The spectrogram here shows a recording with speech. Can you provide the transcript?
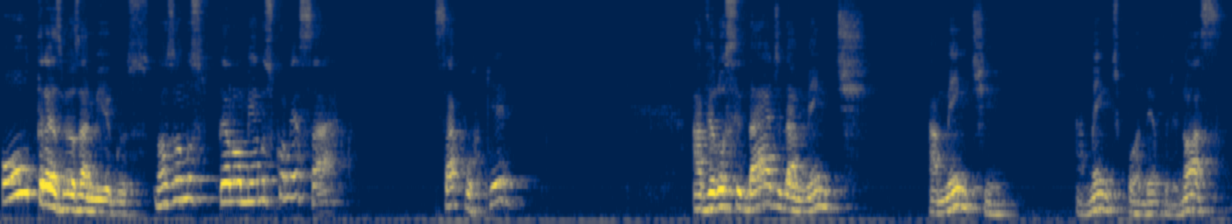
Outras, meus amigos, nós vamos pelo menos começar. Sabe por quê? A velocidade da mente, a mente, a mente por dentro de nós,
